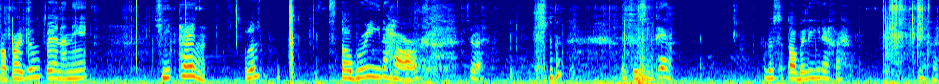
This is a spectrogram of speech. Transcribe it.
ต่อไปก็จะเป็นอันนี้ชีสแท่งแล้วสตรอเบอรี่นะคะใช่ไหมนี่คือชีสแท่งรสสตรอเบอรี่นะคะนี่ค่ะ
